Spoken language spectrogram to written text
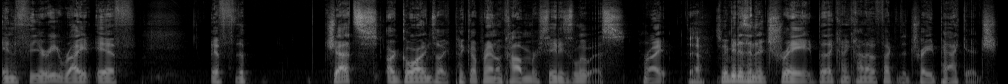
in theory, right? If if the Jets are going to like pick up Randall Cobb and Marcedes Lewis, right? Yeah. So maybe it isn't a trade, but that kind of kind of affected the trade package.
